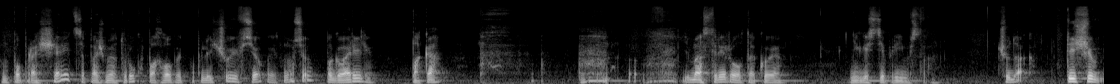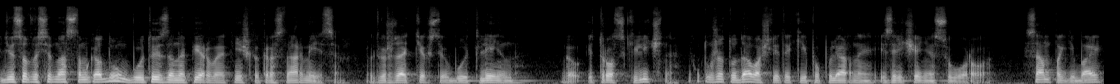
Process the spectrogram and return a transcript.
он попрощается, пожмет руку, похлопает по плечу и все. Говорит, ну все, поговорили, пока. демонстрировал такое негостеприимство. Чудак. В 1918 году будет издана первая книжка красноармейца. Утверждать текст ее будет Ленин и Троцкий лично. Вот уже туда вошли такие популярные изречения Суворова. «Сам погибай,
